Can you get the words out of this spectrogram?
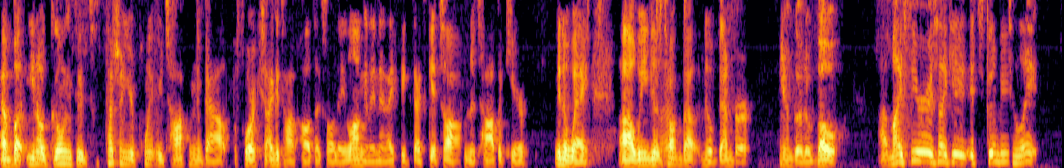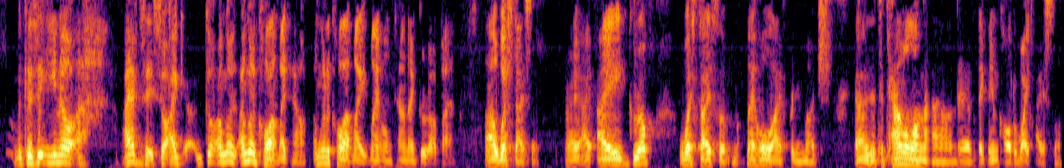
Uh, but you know, going to, to touch on your point you're talking about before, because I could talk politics all day long, and then I think that gets off from the topic here in a way. Uh, when you talk about November, you know, go to vote. Uh, my fear is like it, it's going to be too late because you know I have to say. So I go, I'm going. I'm going to call out my town. I'm going to call out my my hometown I grew up in, uh, West Islip. Right. I, I grew up West Islip my whole life pretty much. Uh, it's a town on Long Island. They have a nickname called White Islip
